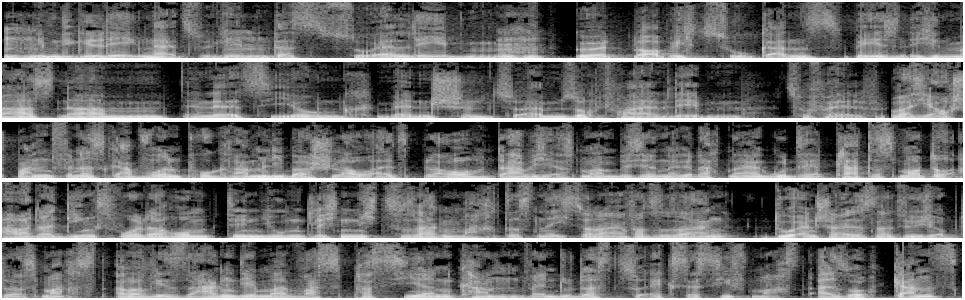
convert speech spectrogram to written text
mhm. ihm die Gelegenheit zu geben, mhm. das zu erleben, mhm. gehört, glaube ich, zu ganz wesentlichen Maßnahmen in der Erziehung, Menschen zu einem suchtfreien Leben zu verhelfen. Was ich auch spannend finde, es gab wohl ein Programm Lieber schlau als blau. Da habe ich erstmal ein bisschen gedacht, naja gut, sehr plattes Motto, aber da ging es wohl darum, den Jugendlichen nicht zu sagen, mach das nicht, sondern einfach zu sagen, du entscheidest natürlich, ob du das machst, aber wir sagen dir mal, was passieren kann, wenn du das zu exzessiv machst. Also ganz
